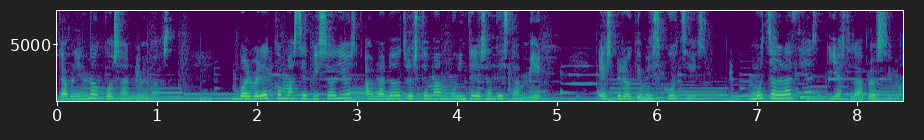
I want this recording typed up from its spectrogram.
que aprendiendo cosas nuevas. Volveré con más episodios hablando de otros temas muy interesantes también. Espero que me escuches. Muchas gracias y hasta la próxima.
